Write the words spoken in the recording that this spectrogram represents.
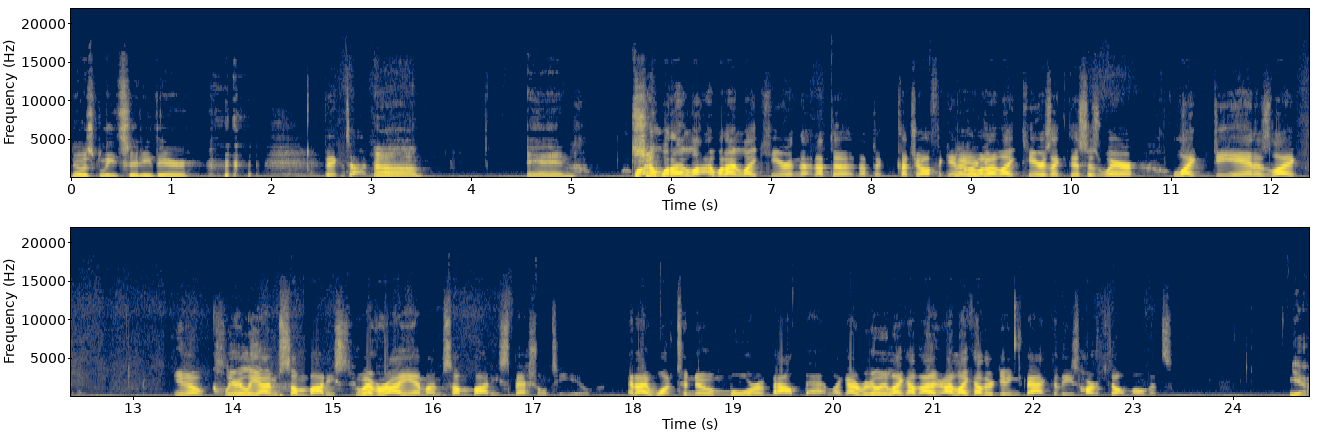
Nosebleed City there. Big time. Um, and Well, she- and what I li- what I like here, and not to not to cut you off again, No, but what good. I liked here is like this is where like Diane is like, you know, clearly I'm somebody. Whoever I am, I'm somebody special to you, and I want to know more about that. Like I really like how I, I like how they're getting back to these heartfelt moments. yeah,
